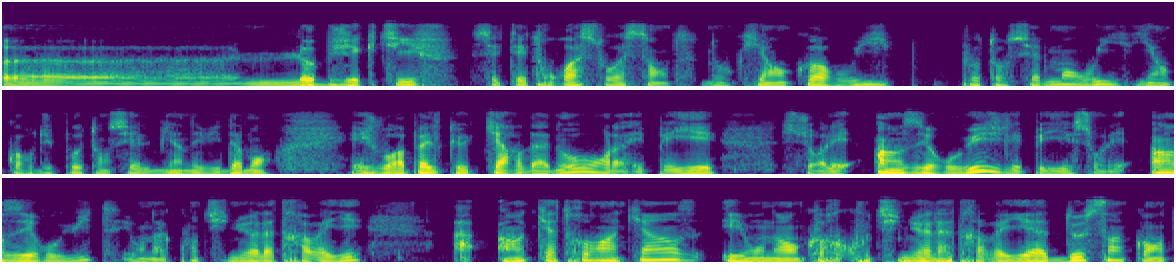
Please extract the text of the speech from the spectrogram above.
euh, l'objectif c'était 3,60. Donc il y a encore, oui, potentiellement, oui, il y a encore du potentiel, bien évidemment. Et je vous rappelle que Cardano, on l'avait payé sur les 1,08, je l'ai payé sur les 1,08 et on a continué à la travailler à 1,95 et on a encore continué à la travailler à 2,50.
